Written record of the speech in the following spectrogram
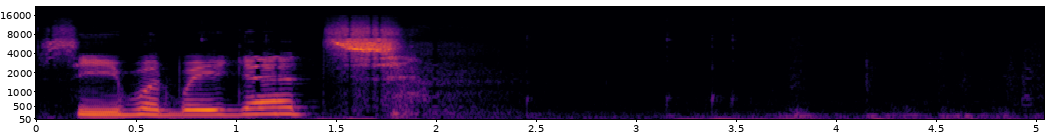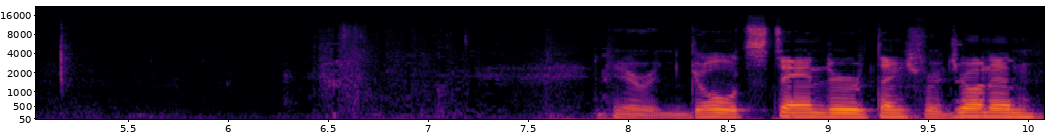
See what we get. Here in Gold Standard. Thanks for joining.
